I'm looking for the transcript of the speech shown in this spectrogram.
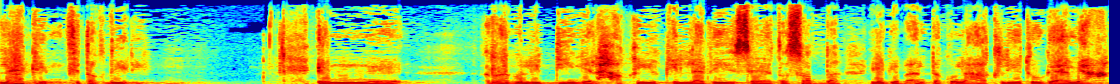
لكن في تقديري إن رجل الدين الحقيقي الذي سيتصدى يجب أن تكون عقليته جامعة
